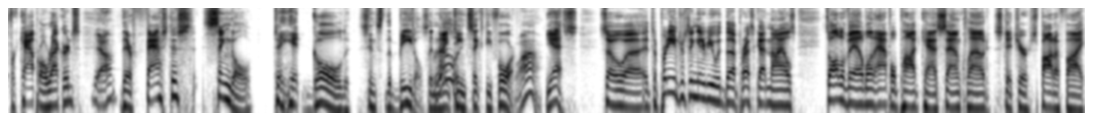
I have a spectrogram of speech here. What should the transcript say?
for Capitol Records Yeah. their fastest single to hit gold since the Beatles in Really? 1964. Wow. Yes. So uh, it's a pretty interesting interview with uh, Prescott Niles. It's all available on Apple Podcasts, SoundCloud, Stitcher, Spotify,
